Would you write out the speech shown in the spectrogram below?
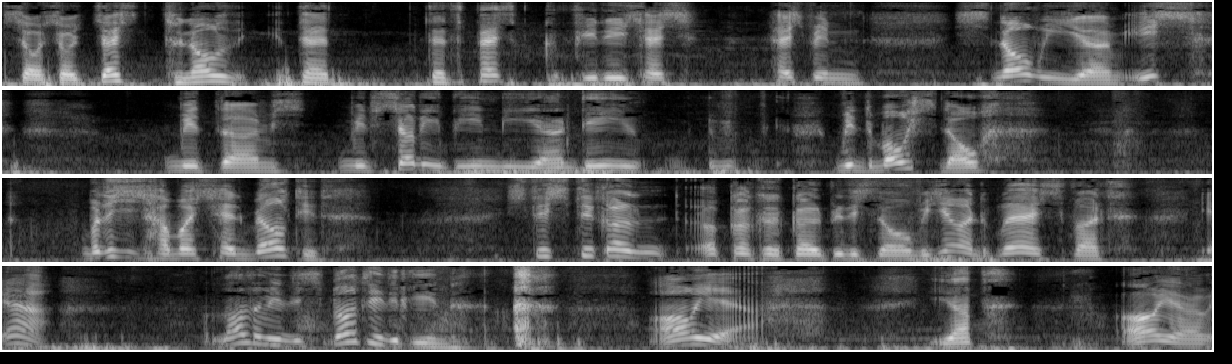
so so just to know that the past few days has has been snowy um with um with sunny being the uh, day with the most snow. But this is how much had melted. Still still uh, got, got, got a bit of snow over here on the west, but yeah, a lot of it is melted again. oh yeah, yep. Oh yeah,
